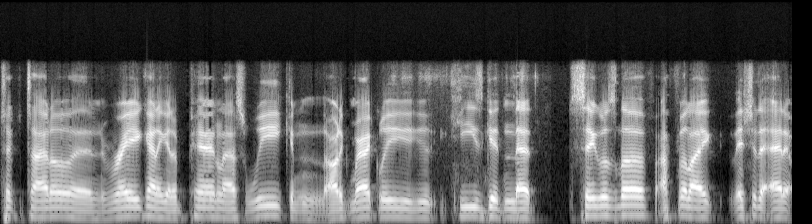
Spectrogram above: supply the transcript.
took the title, and Rey kind of got a pin last week, and automatically he's getting that singles love. I feel like they should have added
